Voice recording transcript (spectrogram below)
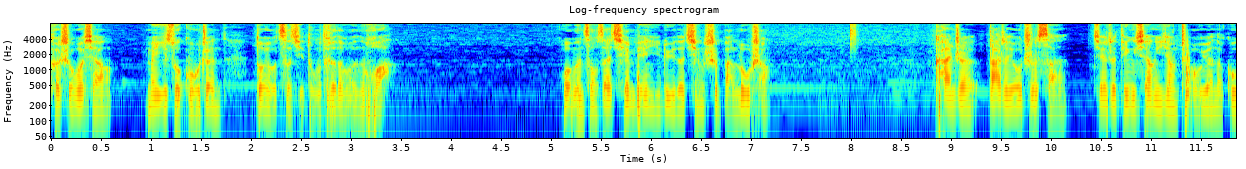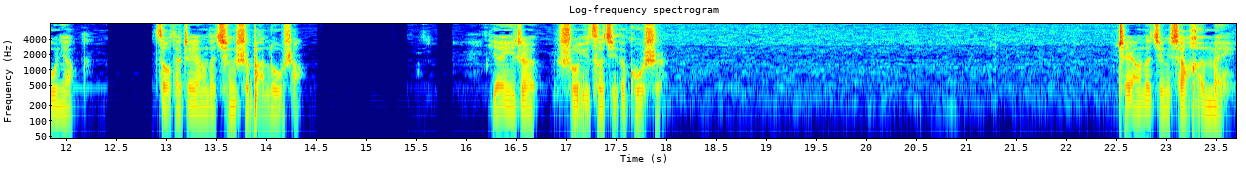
可是我想，每一座古镇都有自己独特的文化。我们走在千篇一律的青石板路上，看着打着油纸伞、结着丁香一样愁怨的姑娘，走在这样的青石板路上，演绎着属于自己的故事。这样的景象很美。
